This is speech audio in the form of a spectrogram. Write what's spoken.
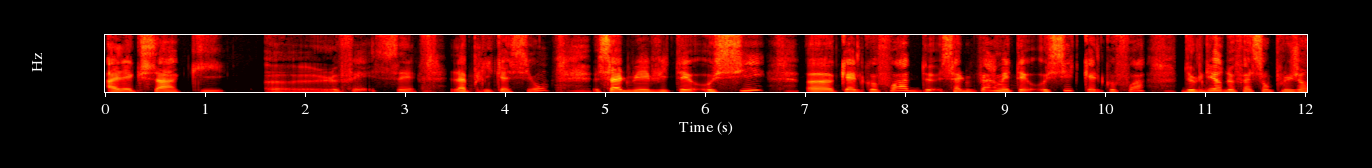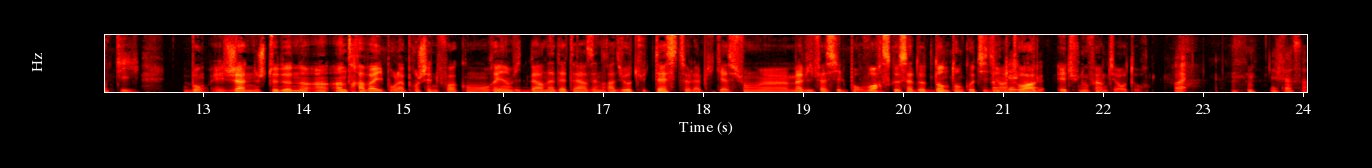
Alexa qui euh, le fait, c'est l'application. Ça lui évitait aussi, euh, quelquefois, de, ça lui permettait aussi, quelquefois, de le dire de façon plus gentille. Bon, et Jeanne, je te donne un, travail pour la prochaine fois qu'on réinvite Bernadette à RZN Radio. Tu testes l'application euh, Ma Vie Facile pour voir ce que ça donne dans ton quotidien à toi et tu nous fais un petit retour. Ouais. et faire ça.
